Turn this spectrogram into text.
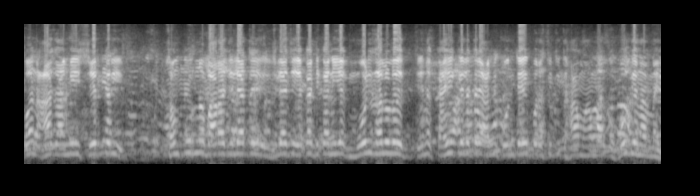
पण आज आम्ही शेतकरी संपूर्ण बारा जिल्ह्याचे जिल्ह्याचे एका ठिकाणी एक मोळी झालेलो आहे. त्यानं काही केलं तरी आम्ही कोणत्याही परिस्थितीत हा महामार्ग होऊ देणार नाही.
